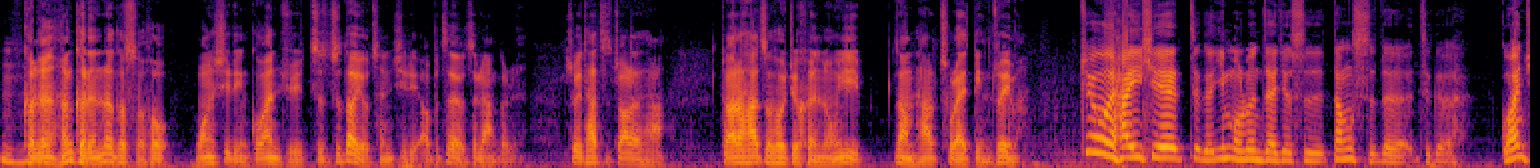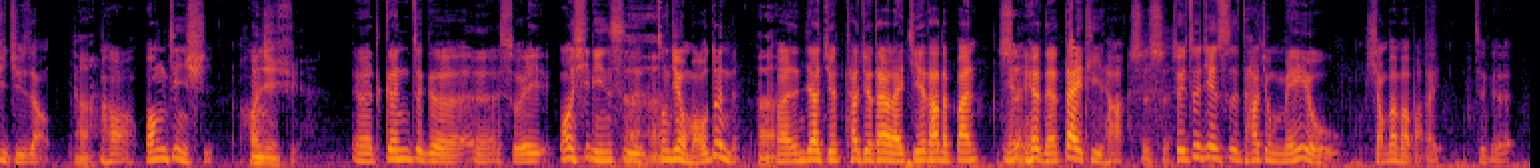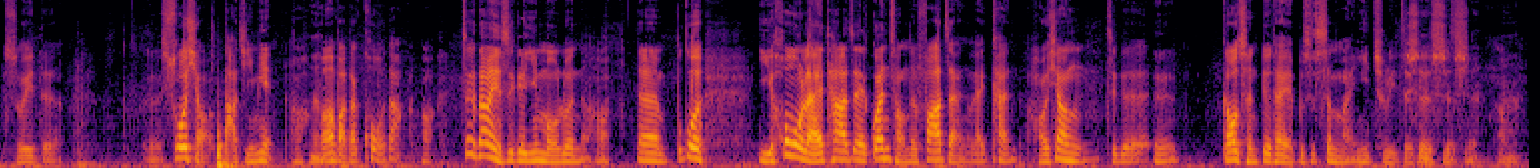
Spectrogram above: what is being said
嗯，可能很可能那个时候汪希林公安局只知道有陈其礼，而不知道有这两个人，所以他只抓了他。抓了他之后，就很容易让他出来顶罪嘛。最后还有一些这个阴谋论在，就是当时的这个国安局局长啊，好汪敬许，汪敬许。呃，跟这个呃，所谓汪希林是中间有矛盾的啊、呃，人家觉他觉得他要来接他的班，是。要等下代替他，是是，所以这件事他就没有想办法把他这个所谓的呃缩小打击面啊，反而把它扩大啊，这个当然也是一个阴谋论的哈。但不过以后来他在官场的发展来看，好像这个呃高层对他也不是甚满意处理这件事情啊。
